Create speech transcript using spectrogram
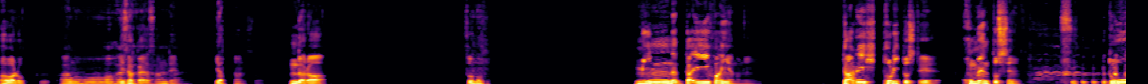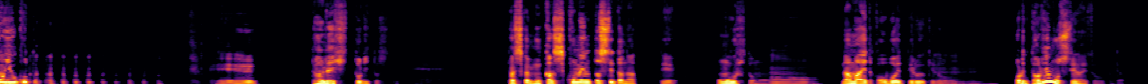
バワロック、あの、居酒屋さんで。やったんですよ。んだら、その、みんな大ファンやのに、誰一人としてコメントしてないんですよ。どういうこと？へえ誰一人として。確かに昔コメントしてたなって思う人も、うん名前とか覚えてるけど、うんうんあれ誰もしてないぞ、みたい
